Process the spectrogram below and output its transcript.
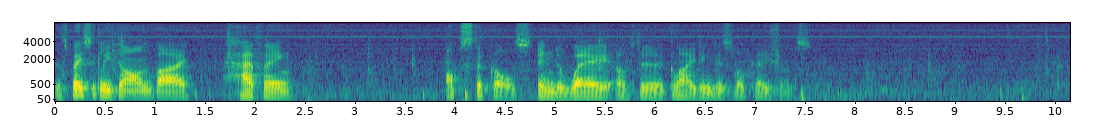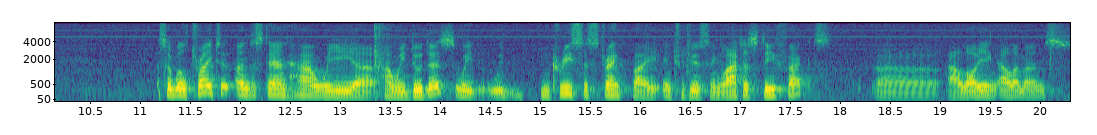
it's basically done by having obstacles in the way of the gliding dislocations. So we'll try to understand how we, uh, how we do this. We, we increase the strength by introducing lattice defects, uh, alloying elements,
